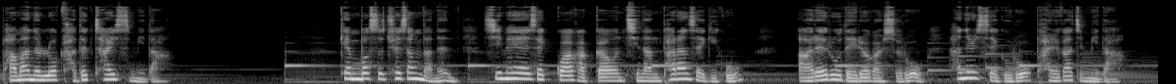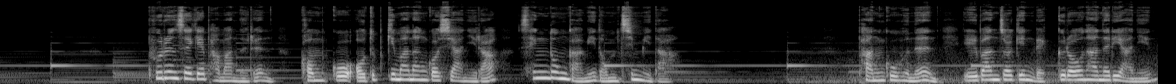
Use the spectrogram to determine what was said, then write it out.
밤하늘로 가득 차 있습니다. 캔버스 최상단은 심해의색과 가까운 진한 파란색이고 아래로 내려갈수록 하늘색으로 밝아집니다. 푸른색의 밤하늘은 검고 어둡기만 한 것이 아니라 생동감이 넘칩니다. 반고흐는 일반적인 매끄러운 하늘이 아닌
